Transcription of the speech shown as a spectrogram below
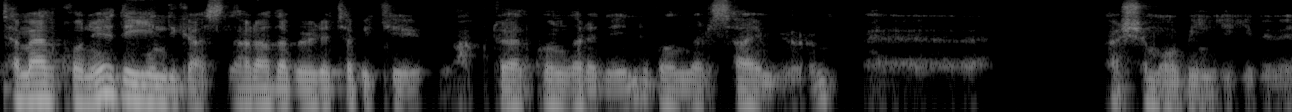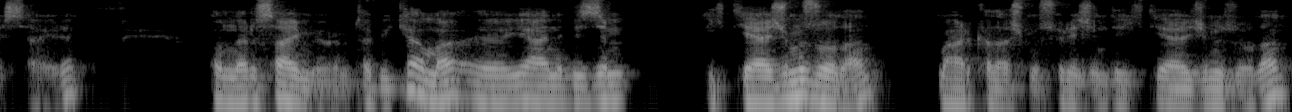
temel konuya değindik aslında. Arada böyle tabii ki aktüel konulara değindik, onları saymıyorum. Aşı mobbingi gibi vesaire. Onları saymıyorum tabii ki ama yani bizim ihtiyacımız olan, markalaşma sürecinde ihtiyacımız olan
